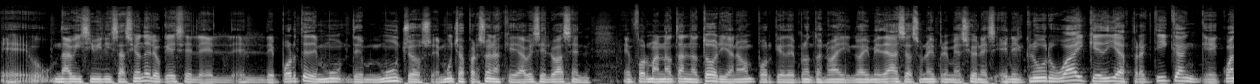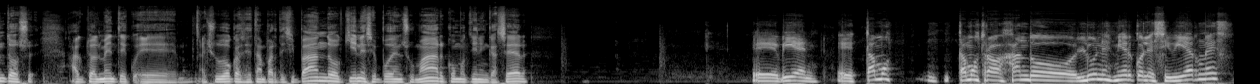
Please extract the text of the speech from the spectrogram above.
eh, una visibilización de lo que es el, deporte de, muchos, muchas personas que a veces lo hacen en forma no tan notoria, ¿no? Porque de pronto no hay, no hay medallas o no hay premiaciones. En el Club Uruguay, ¿qué días practican? ¿Cuántos actualmente eh, están participando? ¿Quiénes se pueden sumar? ¿Cómo tienen que hacer? bien, estamos, estamos trabajando lunes, miércoles y viernes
